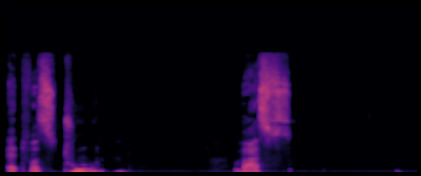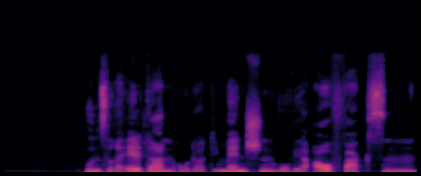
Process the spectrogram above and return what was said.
etwas tun, was unsere Eltern oder die Menschen, wo wir aufwachsen,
